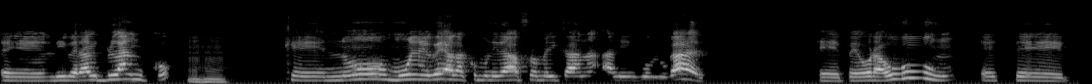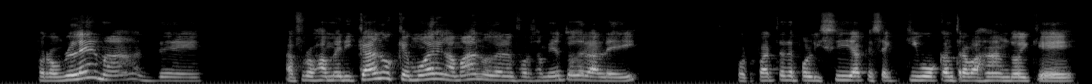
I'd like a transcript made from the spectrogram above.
eh, liberal blanco Ujú. Que no mueve a la comunidad afroamericana a ningún lugar. Eh, peor aún, este problema de afroamericanos que mueren a mano del enforzamiento de la ley por parte de policías que se equivocan trabajando y que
